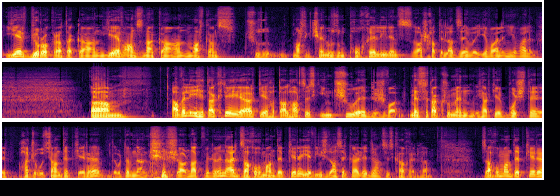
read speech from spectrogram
եւ բյուրոկրատական, եւ անձնական, մարդկանց մարդիկ չեն ուզում փոխել իրենց աշխատելաձևը եւ այլն եւ այլն։ Ամ ավելի հետաքրքիր է իհարկե հտալ հարցը ինչու է դժվար մեզ հետաքրում են իհարկե ոչ թե հաջողության դեպքերը որովհետեւ նրանք շարունակվելու են այլ զախողման դեպքերը եւ ինչ դասեր կարելի է դրանցից քաղել հա Զախոման դեպքերը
